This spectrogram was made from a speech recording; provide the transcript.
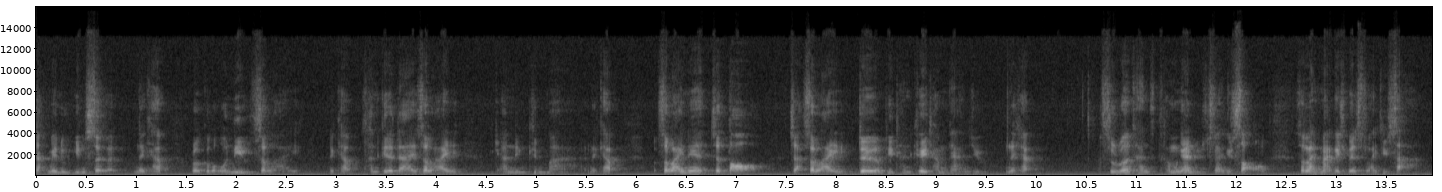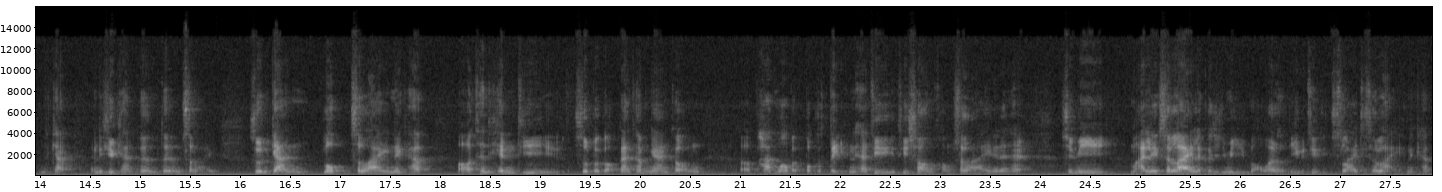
จากเมนู insert นะครับเราก็บอกว่า new slide นะครับท่านก็จะได้สไลด์อีกอันหนึ่งขึ้นมานะครับสไลด์เนี่ยจะต่อ จากสไลด์เดิมที่ท่านเคยทำงานอยู่นะครับสมมติว่าท่านทำงานอยู่สไลด์ที่ 2 สไลด์ใหม่ก็จะเป็นสไลด์ที่3นะครับอันนี้คือการเพิ่มเติมสไลด์ ส่วนการลบสไลด์นะครับท่านเห็นที่ส่วนประกอบการทำงานของภาพมองแบบปกตินะฮะที่ที่ช่องของสไลด์เนี่ยนะฮะจะมีหมายเลขสไลด์แล้วก็จะมีบอกว่าอยู่ที่สไลด์ที่เท่าไหร่นะครับ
